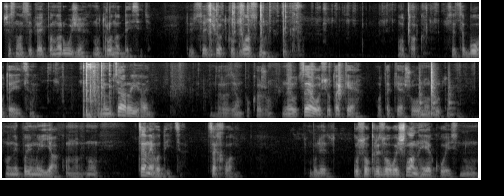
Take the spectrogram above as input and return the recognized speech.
16,5 по наружі, нутро на 10. Тобто все чітко, класно. Отак. Все це бовтається. Не оця ригань. Зараз я вам покажу. Не оце ось отаке, отаке, що воно тут. Ну не пойми як воно. Ну, це не годиться. Це хлам. Тим кусок ризової шланги якоїсь. Ну,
